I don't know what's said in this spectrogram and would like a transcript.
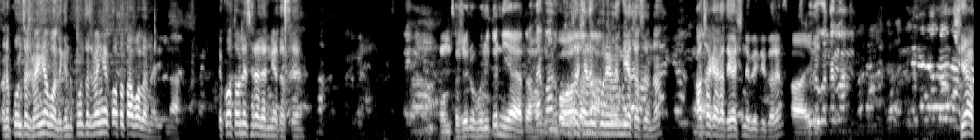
মানে পঞ্চাশ ভেঙে বলে কিন্তু পঞ্চাশ ভেঙে কত তা বলে নাই? না। তো কত হলে ছেড়ে দেন আছে? পঞ্চাশের উপরই তো নিয়ে তখন পঞ্চাশের উপরে আছে না? আচ্ছা কাকা দেখে শুনে বিক্রি করেন। শিয়াব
